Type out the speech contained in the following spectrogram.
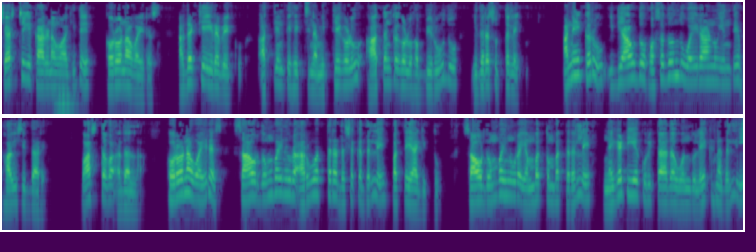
ಚರ್ಚೆಗೆ ಕಾರಣವಾಗಿದೆ ಕೊರೋನಾ ವೈರಸ್. ಅದಕ್ಕೆ ಇರಬೇಕು. ಅತ್ಯಂತ ಹೆಚ್ಚಿನ ಮಿಥ್ಯೆಗಳು, ಆತಂಕಗಳು ಹಬ್ಬಿರುವುದು ಇದರ ಸುತ್ತಲೇ. ಅನೇಕರು ಇದ್ಯಾವುದೋ ಹೊಸದೊಂದು ವೈರಾಣು ಎಂದೇ ಭಾವಿಸಿದ್ದಾರೆ. ವಾಸ್ತವ ಅದಲ್ಲ. ಕೊರೋನಾ ವೈರಸ್ ಸಾವಿರದ ಒಂಬೈನೂರ ಅರವತ್ತರ ದಶಕದಲ್ಲಿ ಪತ್ತೆಯಾಗಿತ್ತು. ಸಾವಿರದ ಒಂಬೈನೂರ ಎಂಬತ್ತೊಂಬತ್ತರಲ್ಲಿ ನೆಗಟಿಯ ಕುರಿತಾದ ಒಂದು ಲೇಖನದಲ್ಲಿ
